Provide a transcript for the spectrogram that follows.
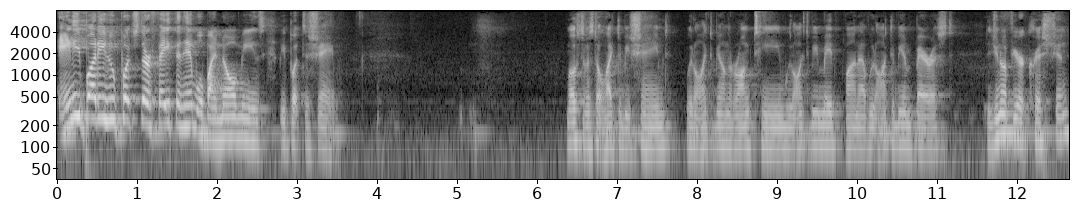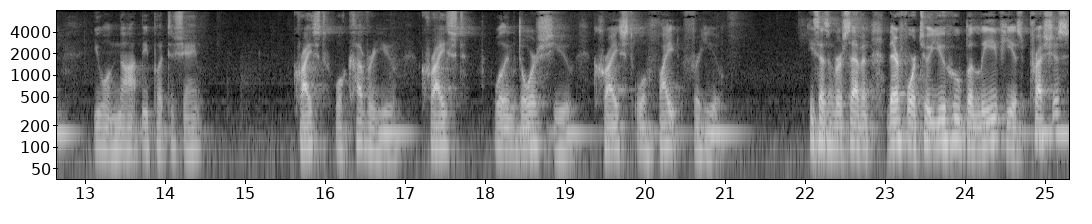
Anybody who puts their faith in him will by no means be put to shame. Most of us don't like to be shamed. We don't like to be on the wrong team. We don't like to be made fun of. We don't like to be embarrassed. Did you know if you're a Christian, you will not be put to shame? Christ will cover you. Christ will endorse you. Christ will fight for you. He says in verse 7 Therefore, to you who believe, he is precious.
